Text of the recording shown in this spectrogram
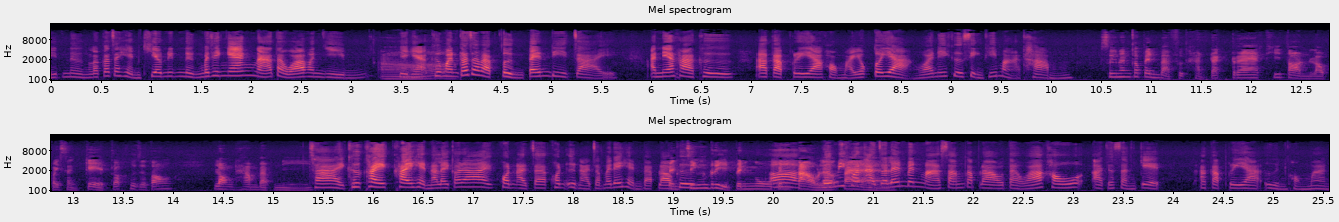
นิดนึง แล้วก็จะเห็นเคี้ยวนิดนึง ไม่ใช่แง่งนะ แต่ว่ามันยิ้ม อย่างเงี้ย คือมันก็จะแบบตื่นเต้นดีใจ อันเนี้ยค่ะคืออากับกริยาของหมายกตัวอย่างว่านี่คือสิ่งที่หมาทำซึ่งนั่นก็เป็นแบบฝึกหัดแรก ๆ ที่ตอนเราไปสังเกตก็คือจะต้องลองทำแบบนี้ ใช่ คือใครใครเห็นอะไรก็ได้ คนอาจจะคนอื่นอาจจะไม่ได้เห็นแบบเราเป็นคือจิ้งหรีดเป็นงูเออเป็นเต่าหแล้วรือมีคนแต่อาจจะเล่นเป็นหมาซ้ำกับเรา แต่ว่าเขาอาจจะสังเกตอากับกริยาอื่นของมัน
